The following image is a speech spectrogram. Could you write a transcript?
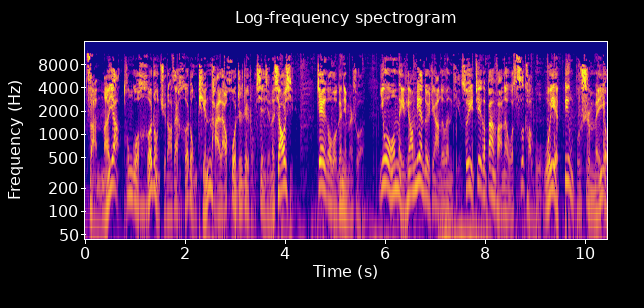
怎么样通过何种渠道，在何种平台来获知这种现行的消息。这个我跟你们说，因为我每天要面对这样的问题，所以这个办法呢，我思考过，我也并不是没有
